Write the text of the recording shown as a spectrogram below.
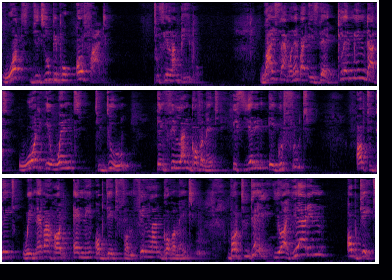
What did you people offered to Finland people? Why Simon Ekpa is there claiming that what he went to do in Finland government is yielding a good fruit. Up to date, we never heard any update from Finland government. But today, you are hearing update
